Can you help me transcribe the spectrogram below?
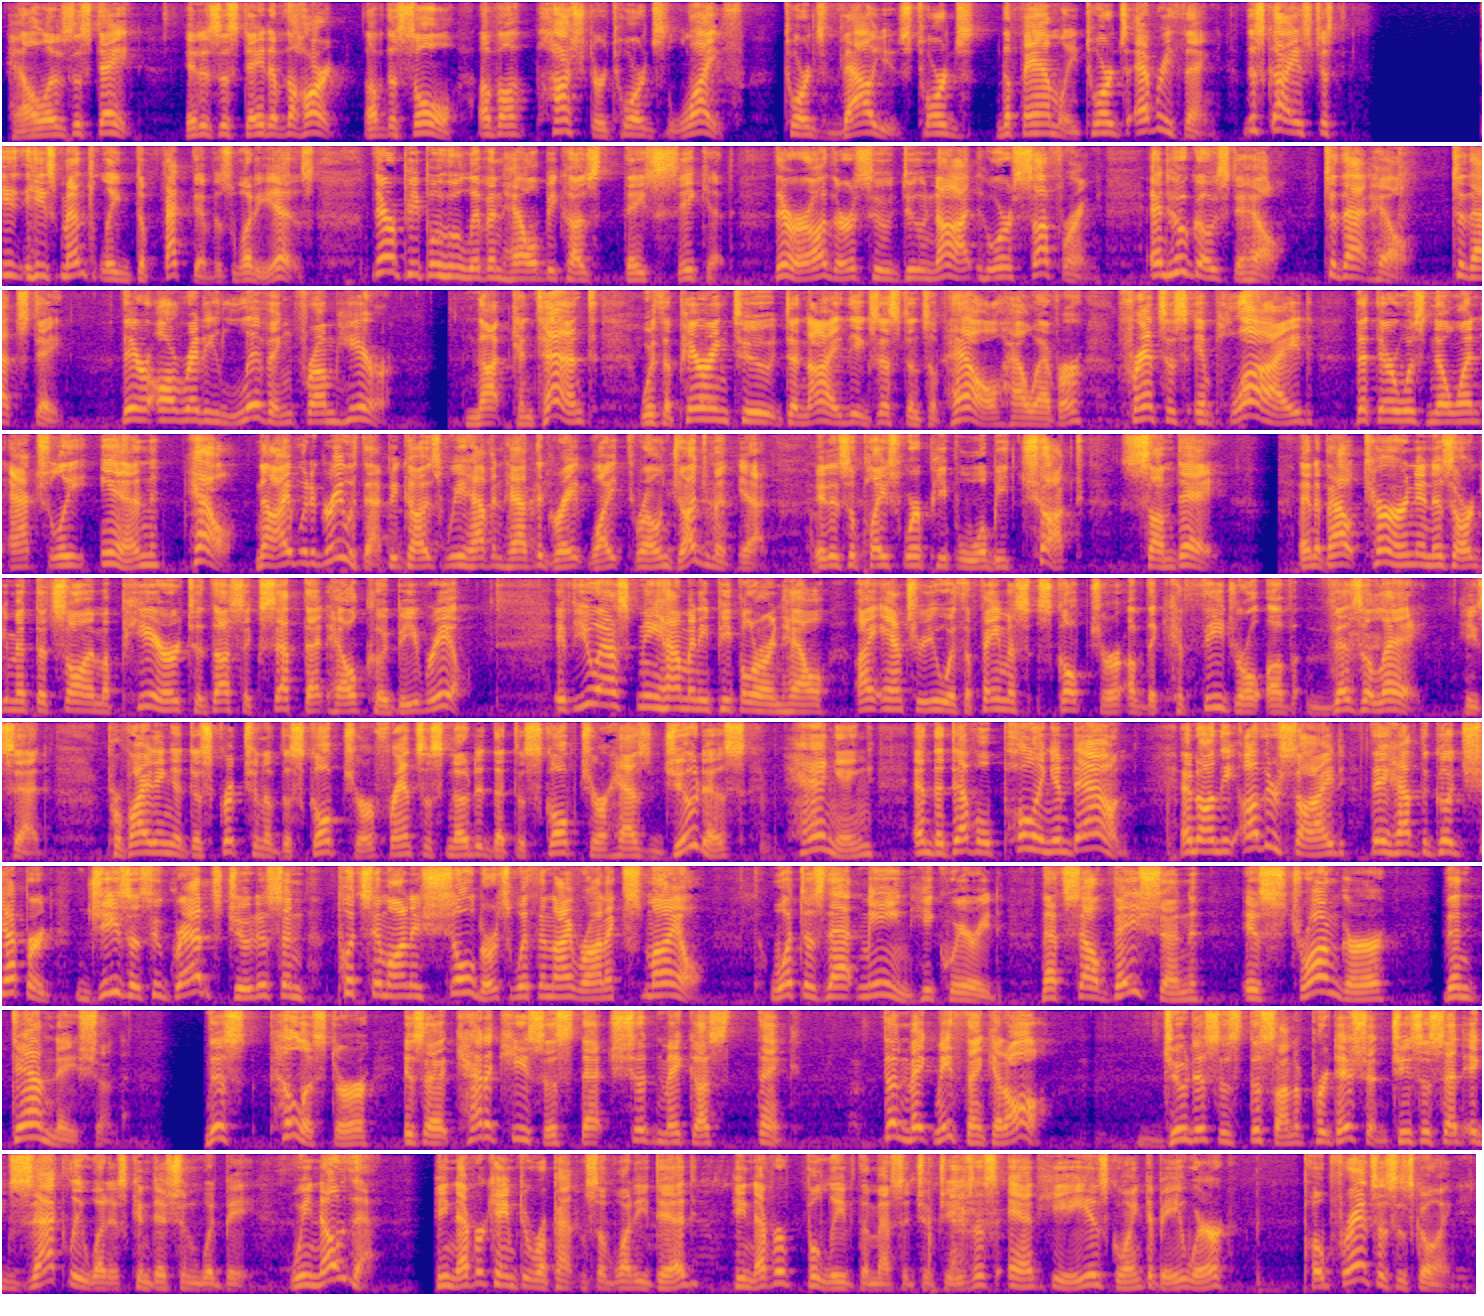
Hell is a state. It is a state of the heart, of the soul, of a posture towards life, towards values, towards the family, towards everything. This guy is just, he's mentally defective, is what he is. There are people who live in hell because they seek it. There are others who do not, who are suffering. And who goes to hell? To that hell, to that state. They're already living from here. Not content with appearing to deny the existence of hell, however, Francis implied that there was no one actually in hell. Now, I would agree with that because we haven't had the great white throne judgment yet. It is a place where people will be chucked someday. An about turn in his argument that saw him appear to thus accept that hell could be real. If you ask me how many people are in hell, I answer you with a famous sculpture of the Cathedral of Vézelay, he said. Providing a description of the sculpture, Francis noted that the sculpture has Judas hanging and the devil pulling him down. And on the other side, they have the Good Shepherd, Jesus, who grabs Judas and puts him on his shoulders with an ironic smile. What does that mean? He queried. That salvation is stronger than damnation. This pilaster is a catechesis that should make us think. Doesn't make me think at all. Judas is the son of perdition. Jesus said exactly what his condition would be. We know that. He never came to repentance of what he did. He never believed the message of Jesus, and he is going to be where Pope Francis is going.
